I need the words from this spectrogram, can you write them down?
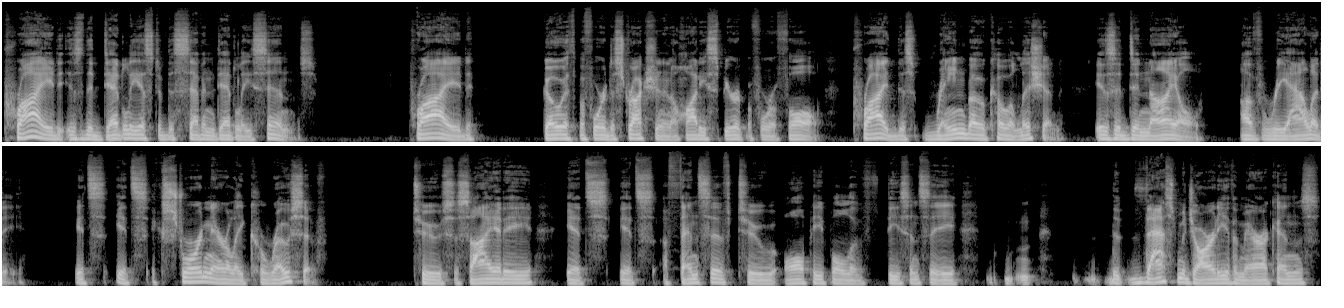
Pride is the deadliest of the seven deadly sins. Pride goeth before destruction and a haughty spirit before a fall. Pride, this rainbow coalition, is a denial of reality. It's, it's extraordinarily corrosive to society it's, it's offensive to all people of decency. The vast majority of Americans,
